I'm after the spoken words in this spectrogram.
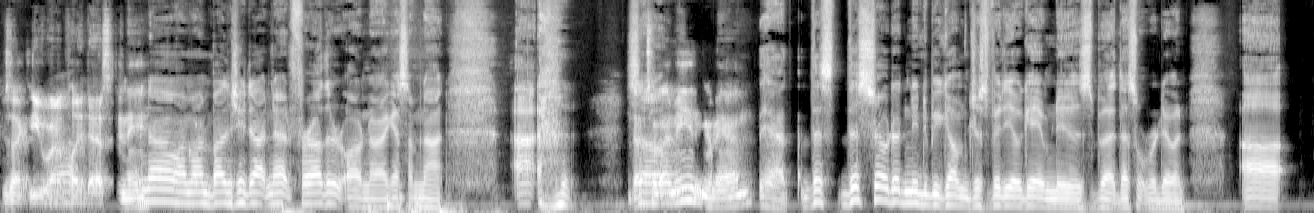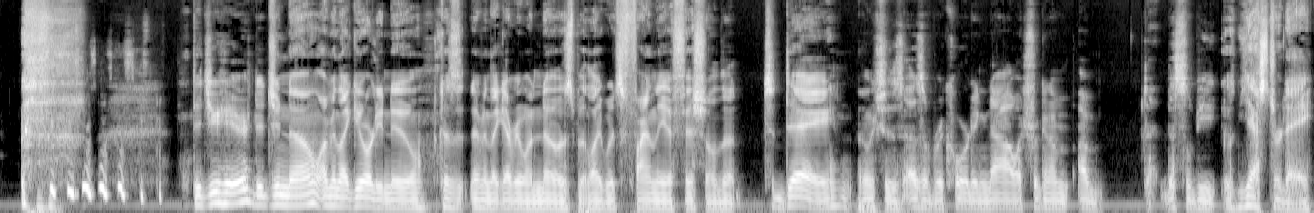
He's like, "You want to play Destiny?" No, I'm on Bungie.net for other. Oh no, I guess I'm not. Uh, That's so- what I mean, man. Yeah, this this show doesn't need to become just video game news, but that's what we're doing. Uh, did you hear? Did you know? I mean, like you already knew because I mean, like everyone knows, but like it's finally official that today, which is as of recording now, which we're gonna, um, this will be yesterday.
